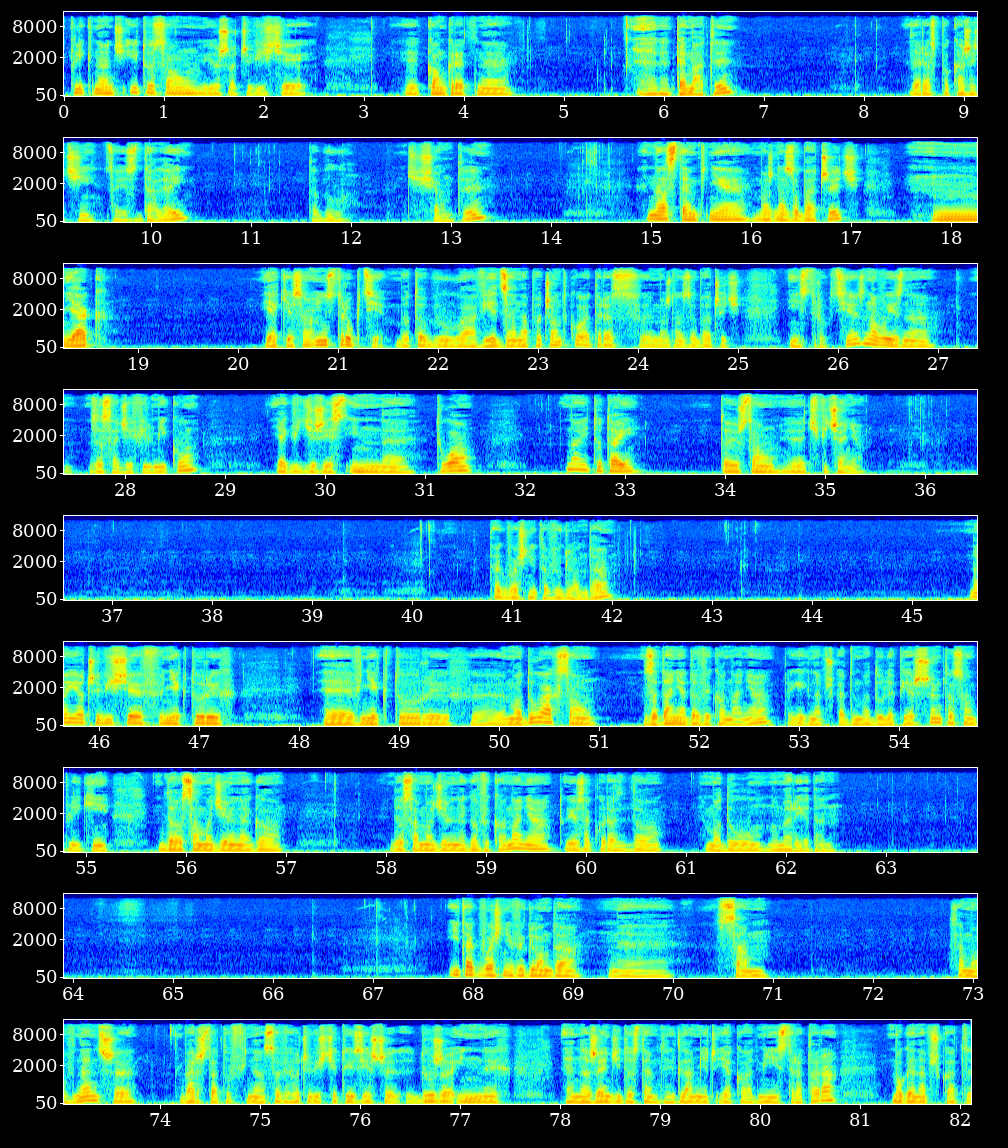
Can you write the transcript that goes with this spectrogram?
kliknąć i tu są już oczywiście Y, konkretne e, tematy. Zaraz pokażę Ci, co jest dalej. To był dziesiąty. Następnie można zobaczyć, jak, jakie są instrukcje, bo to była wiedza na początku, a teraz można zobaczyć instrukcje. Znowu jest na zasadzie filmiku. Jak widzisz, jest inne tło. No i tutaj to już są e, ćwiczenia. Tak właśnie to wygląda. No i oczywiście w niektórych, w niektórych e, modułach są zadania do wykonania, tak jak na przykład w module pierwszym, to są pliki do samodzielnego, do samodzielnego wykonania. Tu jest akurat do modułu numer 1. I tak właśnie wygląda e, sam, samo wnętrze warsztatów finansowych. Oczywiście tu jest jeszcze dużo innych e, narzędzi dostępnych dla mnie jako administratora. Mogę na przykład e,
